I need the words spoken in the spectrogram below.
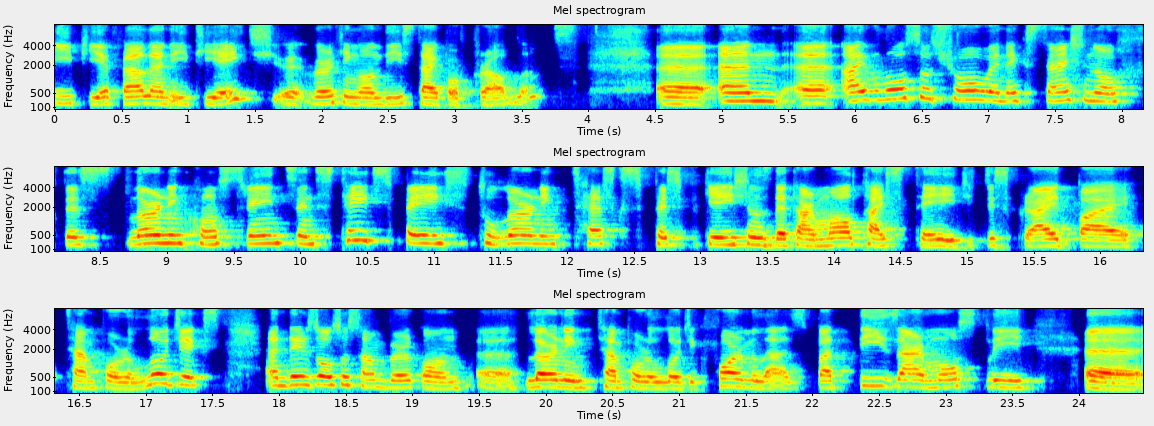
EPFL and ETH working on these type of problems. Uh, and uh, I will also show an extension of this learning constraints in state space to learning task specifications that are multi-stage described by temporal logics. And there's also some work on uh, learning temporal logic formulas, but these are mostly uh,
